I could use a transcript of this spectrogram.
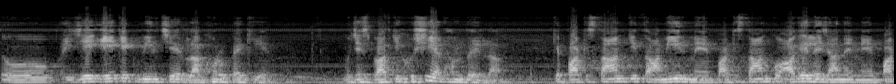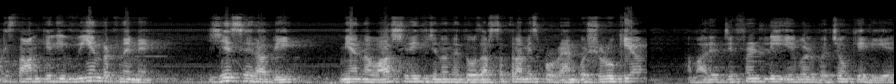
तो ये एक एक व्हील चेयर लाखों रुपए की है। मुझे इस बात की खुशी है, अल्हम्दुलिल्लाह। कि पाकिस्तान की तामीर में, पाकिस्तान को आगे ले जाने में, पाकिस्तान के लिए वीएन रखने में, ये सेहरा भी मियाँ नवाज़ शरीफ, जिन्होंने 2017 में इस प्रोग्राम को शुरू किया, हमारे डिफरेंटली एबल्ड बच्चों के लिए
